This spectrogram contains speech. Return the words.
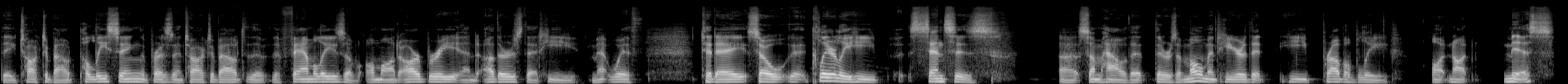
they talked about policing. The president talked about the, the families of Ahmaud Arbery and others that he met with today. So uh, clearly, he senses uh, somehow that there's a moment here that he probably ought not miss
